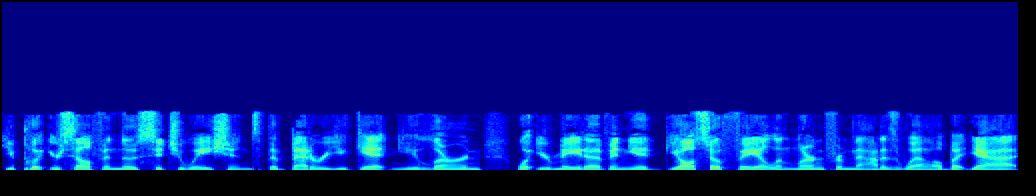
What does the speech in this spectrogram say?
you put yourself in those situations the better you get. And you learn what you're made of and you you also fail and learn from that as well. But yeah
